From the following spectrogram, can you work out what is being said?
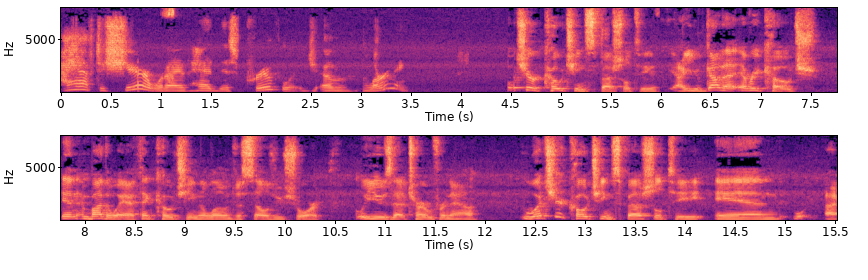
I have to share what I've had this privilege of learning. What's your coaching specialty? Uh, you've got a, every coach, and, and by the way, I think coaching alone just sells you short. We use that term for now. What's your coaching specialty? And I,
